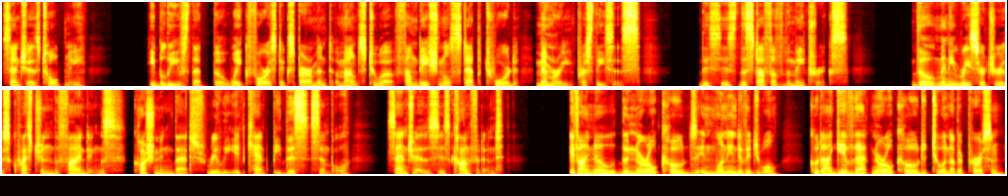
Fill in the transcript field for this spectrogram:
Sanchez told me. He believes that the Wake Forest experiment amounts to a foundational step toward memory prosthesis. This is the stuff of the Matrix. Though many researchers question the findings, cautioning that really it can't be this simple, Sanchez is confident. If I know the neural codes in one individual, could I give that neural code to another person?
